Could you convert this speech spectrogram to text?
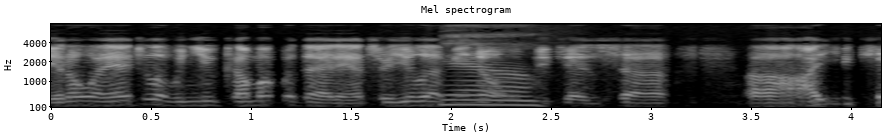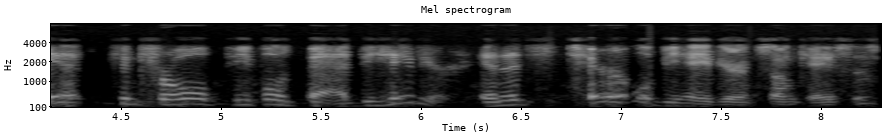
you know what, Angela, when you come up with that answer, you let yeah. me know because uh, uh, I, you can't control people's bad behavior, and it's terrible behavior in some cases.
